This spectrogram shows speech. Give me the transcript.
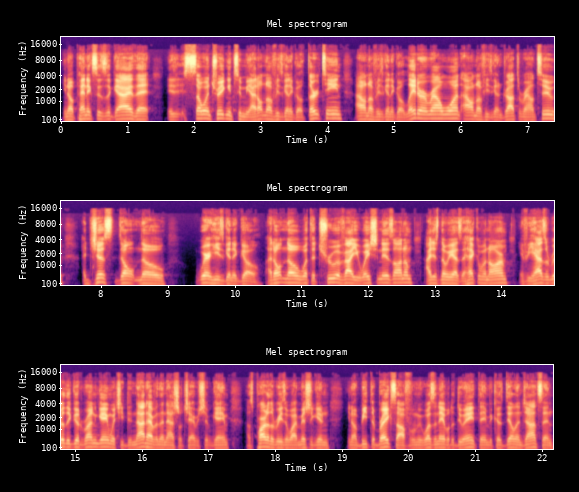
you know, Penix is a guy that is so intriguing to me. I don't know if he's going to go 13. I don't know if he's going to go later in round one. I don't know if he's going to drop to round two. I just don't know – where he's going to go. I don't know what the true evaluation is on him. I just know he has a heck of an arm. If he has a really good run game, which he did not have in the national championship game, that's part of the reason why Michigan, you know, beat the brakes off of him. He wasn't able to do anything because Dillon Johnson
